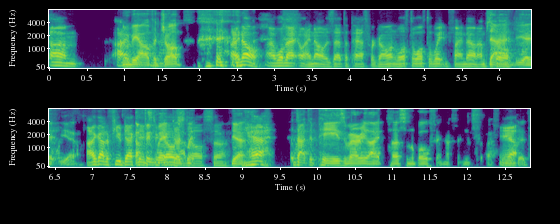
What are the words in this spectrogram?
um I'm gonna be out of a job. I know. I, well, that oh, I know. Is that the path we're going? We'll have to we'll have to wait and find out. I'm still. Nah, yeah, yeah. I got a few decades to go still. So yeah, yeah. Dr. P is a very like personable thing. I think. So I think yeah. Good.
